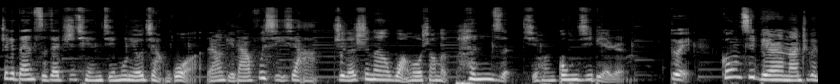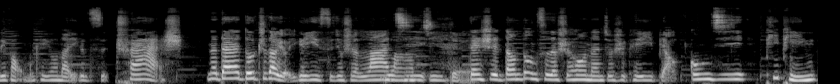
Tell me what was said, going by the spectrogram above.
这个单词在之前节目里有讲过，然后给大家复习一下啊，指的是呢网络上的喷子，喜欢攻击别人。对，攻击别人呢，这个地方我们可以用到一个词 trash。那大家都知道有一个意思就是垃圾，对。但是当动词的时候呢，就是可以表攻击、批评，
